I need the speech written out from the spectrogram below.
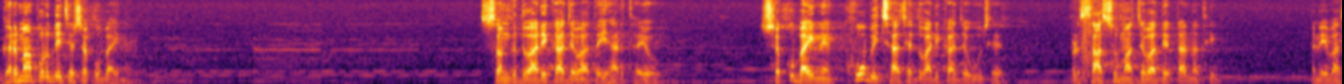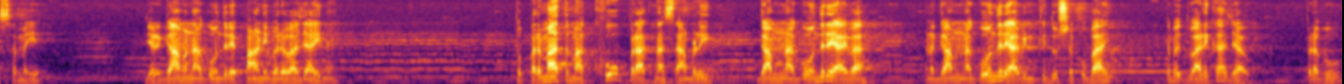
ઘરમાં પૂરદી છે શકુબાઈને. સંઘ દ્વારિકા જવા તૈયાર થયો. શકુબાઈને ખૂબ ઈચ્છા છે દ્વારિકા જવું છે, પણ સાસુમાં જવા દેતા નથી. અને એવા સમયે જ્યારે ગામના ગોંદરે પાણી ભરવા જાય ને, તો પરમાત્મા ખૂબ પ્રાર્થના સાંભળી ગામના ગોંદરે આવ્યા અને ગામના ગોંદરે આવીને કીધું, શકુબાઈ, તમે દ્વારિકા જાઓ. પ્રભુ,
